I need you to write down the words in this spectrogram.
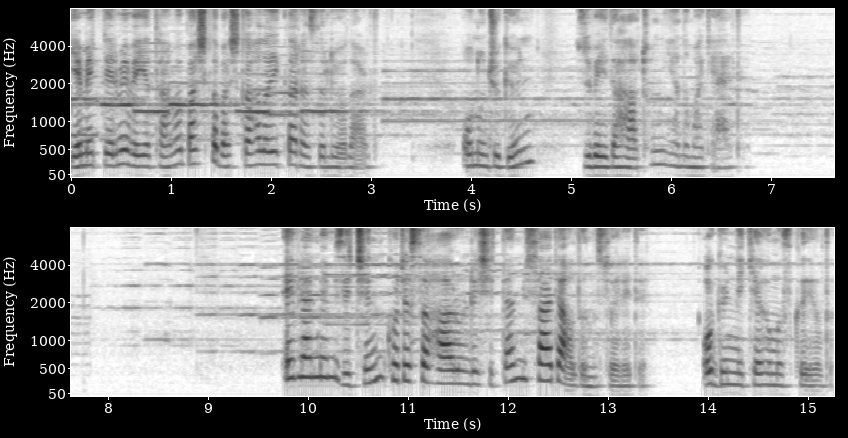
Yemeklerimi ve yatağımı başka başka halayıklar hazırlıyorlardı. Onuncu gün Zübeyde Hatun yanıma geldi. Evlenmemiz için kocası Harun Reşit'ten müsaade aldığını söyledi. O gün nikahımız kıyıldı.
